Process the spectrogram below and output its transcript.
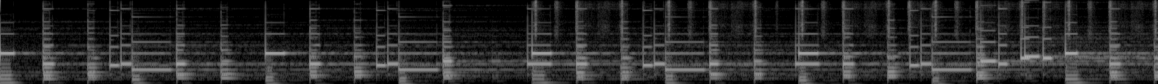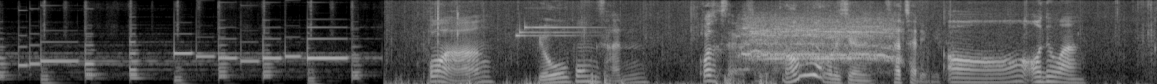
포항 묘봉산 고석사였습니다. 영명으로 지은 사찰입니다. 어, 어느 왕?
